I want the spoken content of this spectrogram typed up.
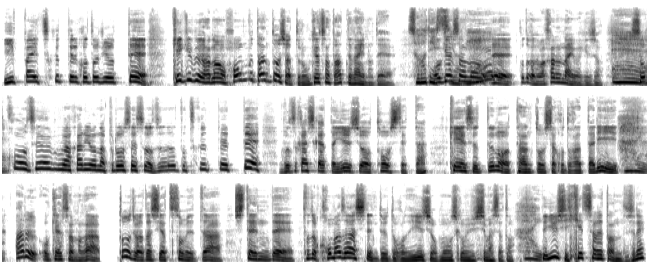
いっぱい作ってることによって、結局あの本部担当者ってのはお客さんと会ってないので、そうですね。お客さんの、えー、ことがわからないわけですよ、えー、そこを全部わかるようなプロセスをずっと作っていって、難しかった融資を通していったケースっていうのを担当したことがあったり、はい、あるお客様が当時私が勤めてた支店で、例えば駒沢支店というところで融資を申し込みしましたと。はい、で、融資否決されたんですね。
